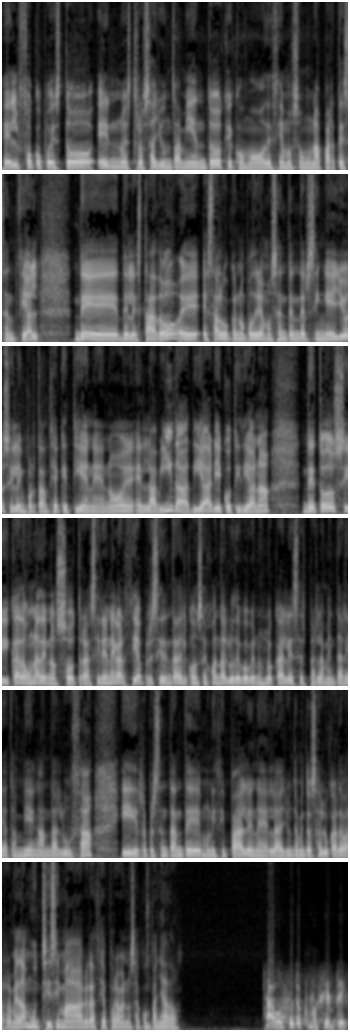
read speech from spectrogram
el foco puesto en nuestros ayuntamientos, que como decíamos son una parte esencial del Estado, eh, es algo que no podríamos entender sin ellos y la importancia que tiene en la vida diaria y cotidiana de todos y cada una de nosotras. Irene García, presidenta del Consejo Andaluz de Gobiernos Locales, es parlamentaria también andaluza y representante municipal en el Ayuntamiento de Sanlúcar de Barrameda. Muchísimas gracias por habernos acompañado. A vosotros como siempre.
